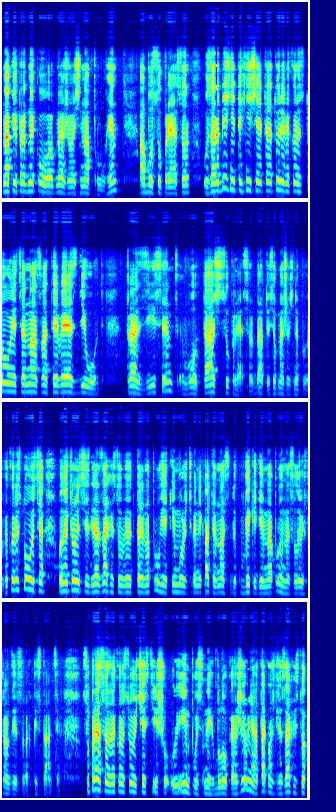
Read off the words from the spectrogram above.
напівпровідниковий обмежувач напруги або супресор. У зарубіжній технічній літературі використовується назва ТВС-діод. Transient Voltage Suppressor, да, тобто обмежувач напруги. Використовується в електроніці для захисту від перенапруги, які можуть виникати внаслідок викидів напруги на силових транзисторах підстанціях. Супресор використовують частіше у імпульсних блоках живлення, а також для захисту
